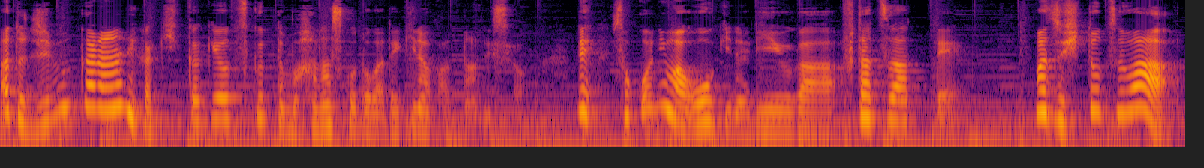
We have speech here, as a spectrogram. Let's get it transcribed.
あと自分から何かきっかけを作っても話すことができなかったんですよ。で、そこには大きな理由が2つあって、まず1つは、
